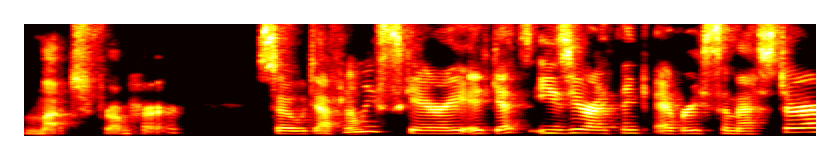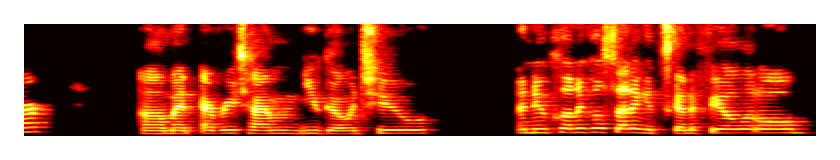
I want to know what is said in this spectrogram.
much from her. So definitely scary. It gets easier, I think, every semester. Um, and every time you go into a new clinical setting, it's going to feel a little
